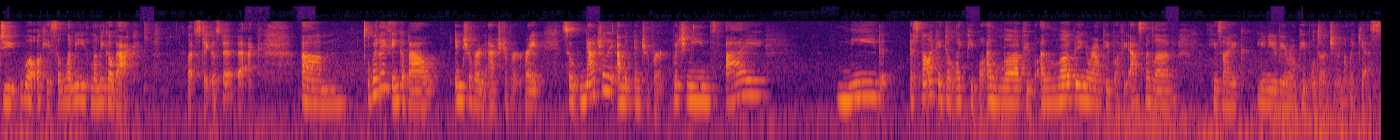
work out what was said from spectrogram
do well okay so let me let me go back let's take a step back um, when I think about introvert and extrovert right? So naturally I'm an introvert which means I need it's not like I don't like people. I love people. I love being around people. If you ask my love he's like, You need to be around people, don't you? And I'm like, Yes,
